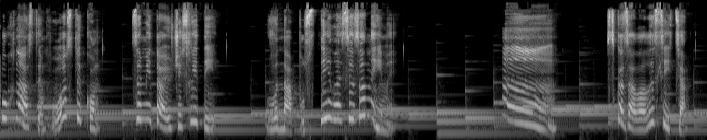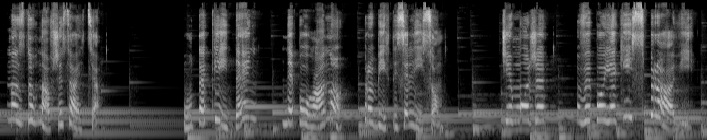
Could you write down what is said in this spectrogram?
пухнастим хвостиком, замітаючи сліди, вона пустилася за ними. «М-м», сказала лисиця, наздогнавши зайця. У такий день непогано пробігтися лісом. Чи, може, ви по якійсь справі?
